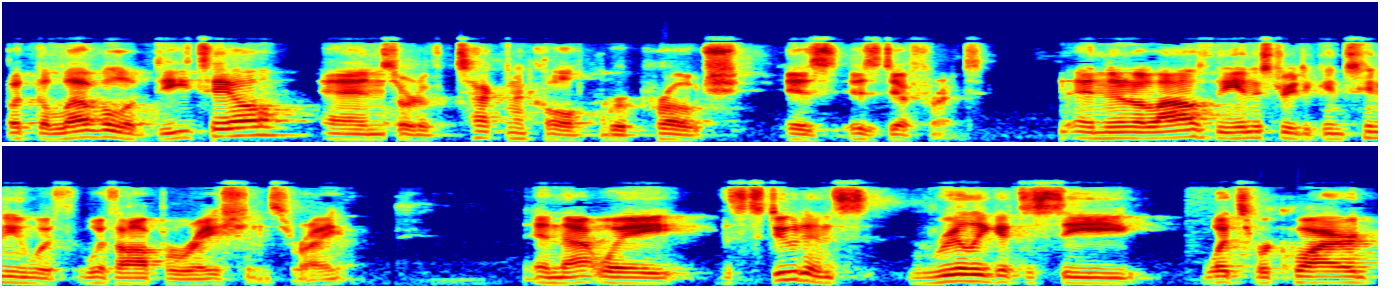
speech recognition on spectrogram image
but the level of detail and sort of technical approach is is different. And it allows the industry to continue with with operations, right? And that way the students really get to see what's required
